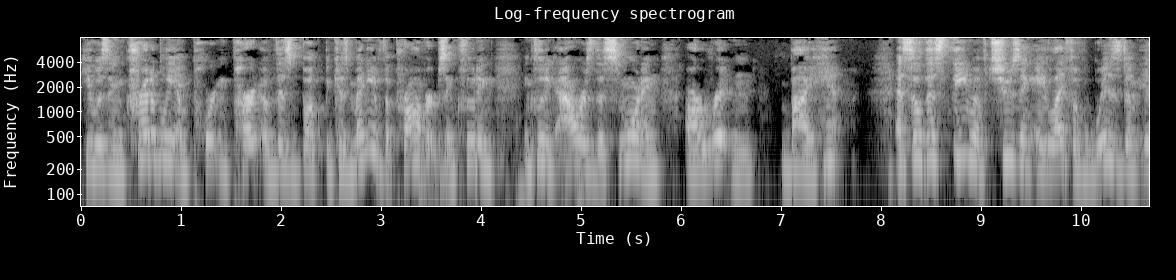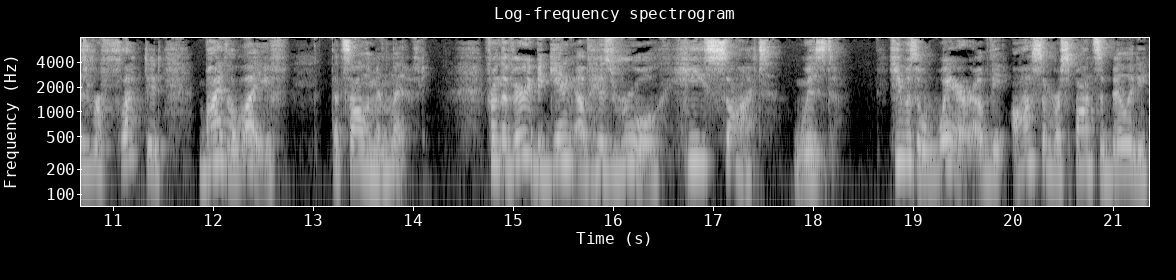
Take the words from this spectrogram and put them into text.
He was an incredibly important part of this book because many of the proverbs, including including ours this morning, are written by him. And so this theme of choosing a life of wisdom is reflected by the life that Solomon lived. From the very beginning of his rule, he sought wisdom. He was aware of the awesome responsibility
